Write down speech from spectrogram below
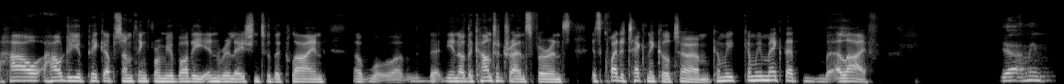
How how do you pick up something from your body in relation to the client? Uh, you know, the countertransference is quite a technical term. Can we can we make that alive? Yeah, I mean,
